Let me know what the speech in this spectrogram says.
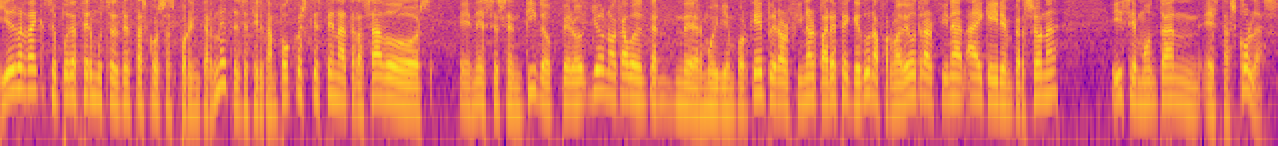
Y es verdad que se puede hacer muchas de estas cosas por internet, es decir, tampoco es que estén atrasados en ese sentido, pero yo no acabo de entender muy bien por qué, pero al final parece que de una forma o de otra al final hay que ir en persona y se montan estas colas.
